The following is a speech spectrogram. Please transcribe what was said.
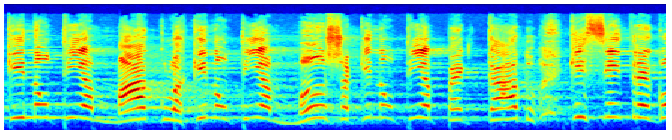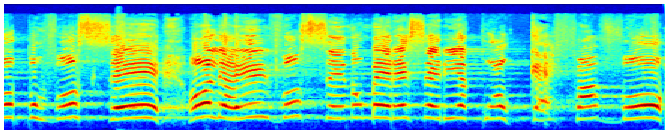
que não tinha mácula, que não tinha mancha, que não tinha pecado, que se entregou por você. Olha, eu e você não mereceria qualquer favor.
